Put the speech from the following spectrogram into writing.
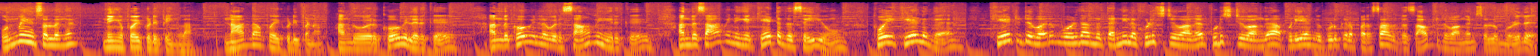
உண்மையை சொல்லுங்க. நீங்க போய் குடிப்பீங்களா? நான் தான் போய் குடிப்பேனா? அங்க ஒரு கோவில் இருக்கு. அந்த கோவில்ல ஒரு சாமி இருக்கு. அந்த சாமி நீங்க கேட்டதை செய்யும். போய் கேளுங்க. கேட்டுட்டு வரும்பொழுது அந்த தண்ணியில குளிச்சுட்டு வாங்க குடிச்சிட்டு வாங்க அப்படியே அங்க கொடுக்குற பிரசாதத்தை சாப்பிட்டுட்டு வாங்கன்னு சொல்லும் பொழுது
